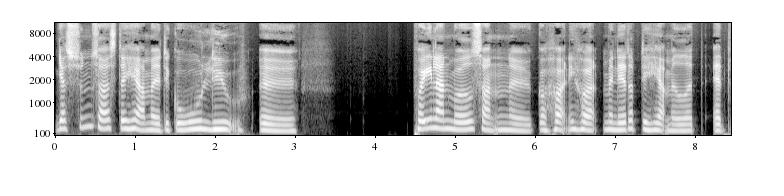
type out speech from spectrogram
jeg synes også, det her med det gode liv øh, på en eller anden måde sådan øh, går hånd i hånd med netop det her med at, at,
